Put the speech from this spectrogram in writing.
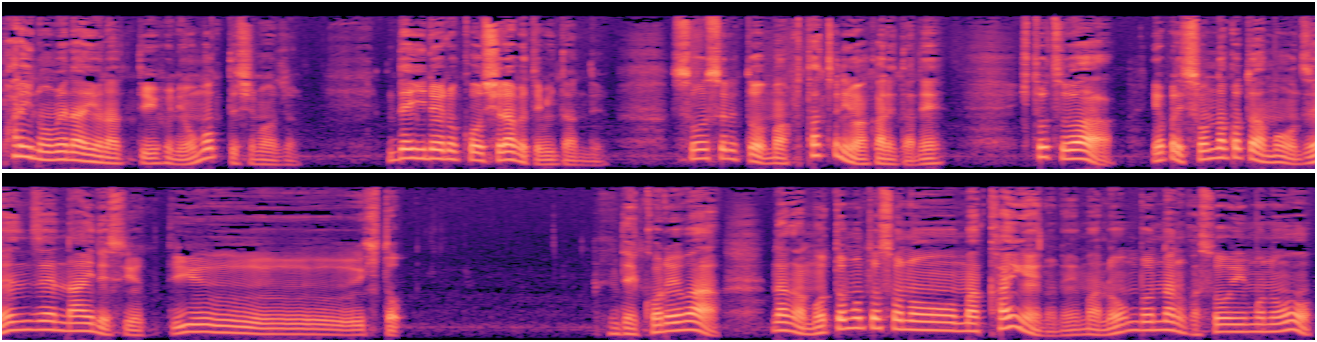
ぱり飲めないよなっていうふうに思ってしまうじゃん。で、いろいろこう調べてみたんだよ。そうすると、まあ、二つに分かれたね。一つは、やっぱりそんなことはもう全然ないですよっていう人。で、これは、なんかもともとその、まあ、海外のね、まあ、論文なのかそういうものを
